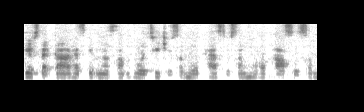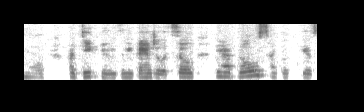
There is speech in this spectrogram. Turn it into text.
gifts that God has given us. Some who are teachers, some who are pastors, some who are apostles, some who are are deacons and evangelists. So you have those type of gifts,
